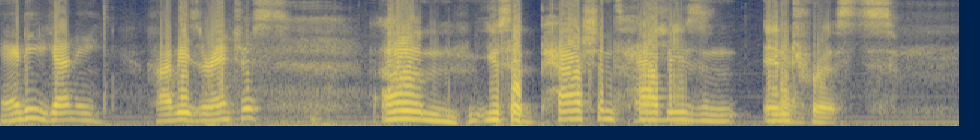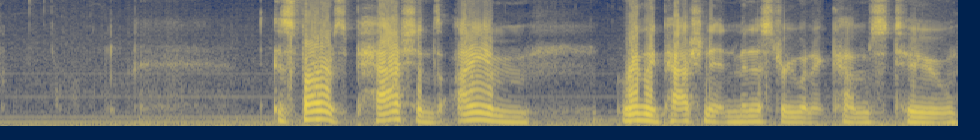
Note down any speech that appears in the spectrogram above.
Andy, you got any hobbies or interests? Um, you said passions, Passions. hobbies, and interests. As far as passions, I am really passionate in ministry when it comes to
